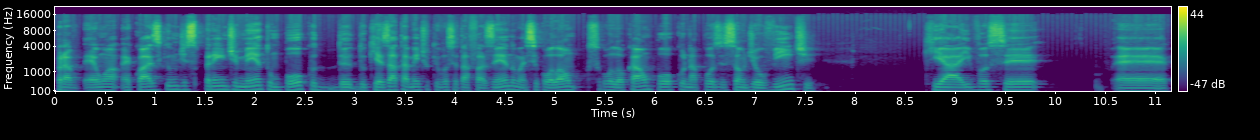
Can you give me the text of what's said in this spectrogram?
pra, é, uma, é quase que um desprendimento um pouco do, do que exatamente o que você está fazendo, mas se, colar um, se colocar um pouco na posição de ouvinte, que aí você é,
